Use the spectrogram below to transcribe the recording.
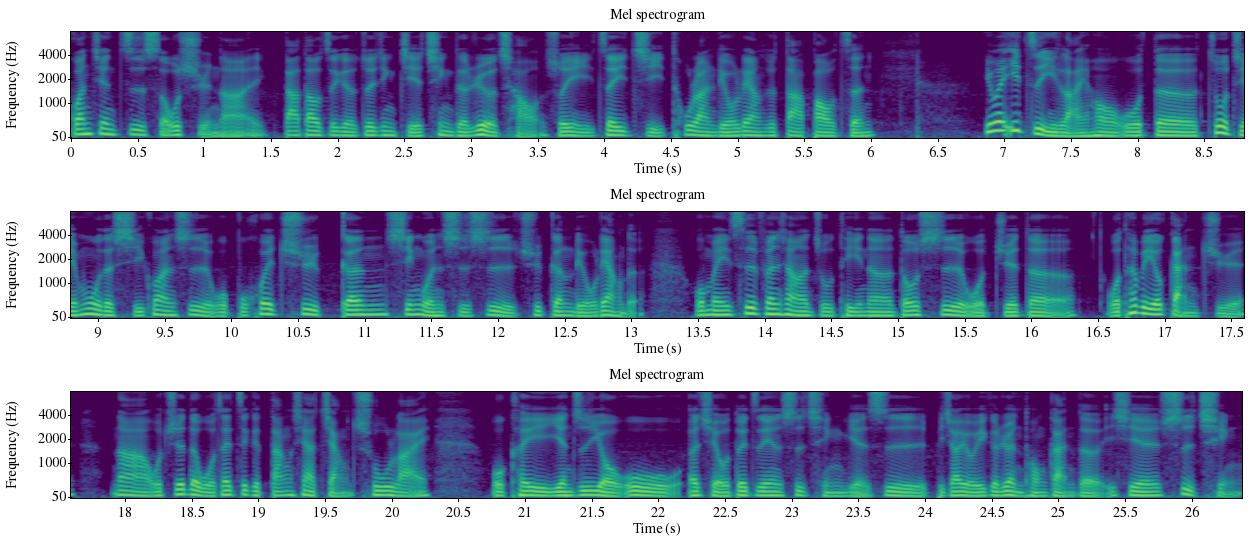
关键字搜寻啊，搭到这个最近节庆的热潮，所以这一集突然流量就大暴增。因为一直以来哈，我的做节目的习惯是我不会去跟新闻时事去跟流量的。我每一次分享的主题呢，都是我觉得我特别有感觉。那我觉得我在这个当下讲出来，我可以言之有物，而且我对这件事情也是比较有一个认同感的一些事情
